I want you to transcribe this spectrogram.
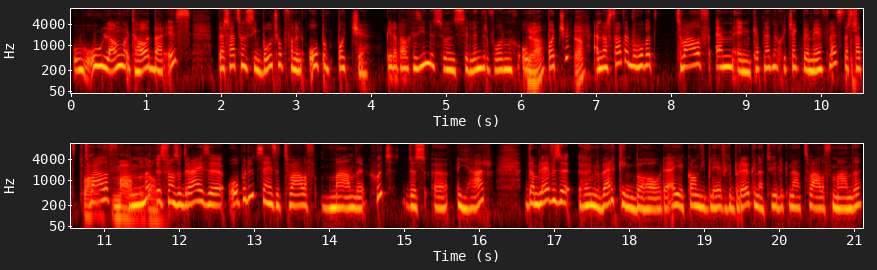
hoe lang het houdbaar is. Daar staat zo'n symbooltje op van een open potje. Heb je dat al gezien? Dus zo'n cilindervormig open ja, potje. Ja. En daar staat er bijvoorbeeld 12 m in. Ik heb net nog gecheckt bij mijn fles. Daar staat 12, maanden. Dan. Dus van zodra je ze open doet, zijn ze 12 maanden goed. Dus uh, een jaar. Dan blijven ze hun werking behouden. Je kan die blijven gebruiken natuurlijk na 12 maanden.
